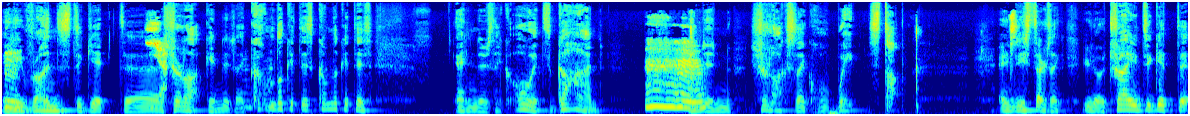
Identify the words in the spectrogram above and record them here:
and he runs to get uh, Yeah. Sherlock, and he's like, "Come look at this! Come look at this!" And there's like, "Oh, it's gone." and then Sherlock's like, "Oh, wait, stop!" And he starts like, you know, trying to get the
